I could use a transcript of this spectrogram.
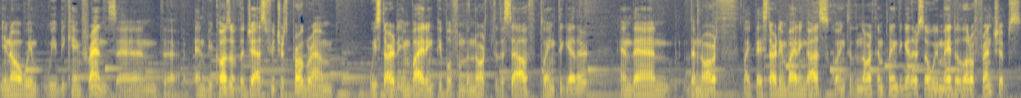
You know, we, we became friends, and uh, and because of the Jazz Futures program, we started inviting people from the north to the south, playing together, and then the north like they started inviting us going to the north and playing together. So we made a lot of friendships.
